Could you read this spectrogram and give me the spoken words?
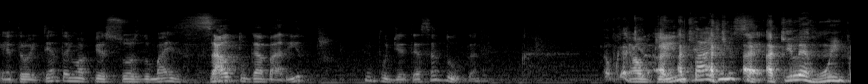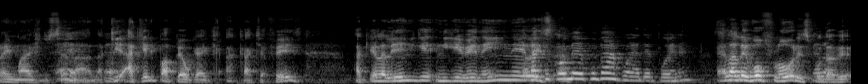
entre 81 pessoas do mais alto gabarito, não podia ter essa dúvida, né? Não, porque aquilo, alguém não está agindo certo. Aquilo é ruim para a imagem do é, Senado. É, é. Aquele papel que a Kátia fez, aquele ali ninguém, ninguém vê nem na Ela ficou meio com vergonha depois, né? Ela levou flores pro ela, Davi.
